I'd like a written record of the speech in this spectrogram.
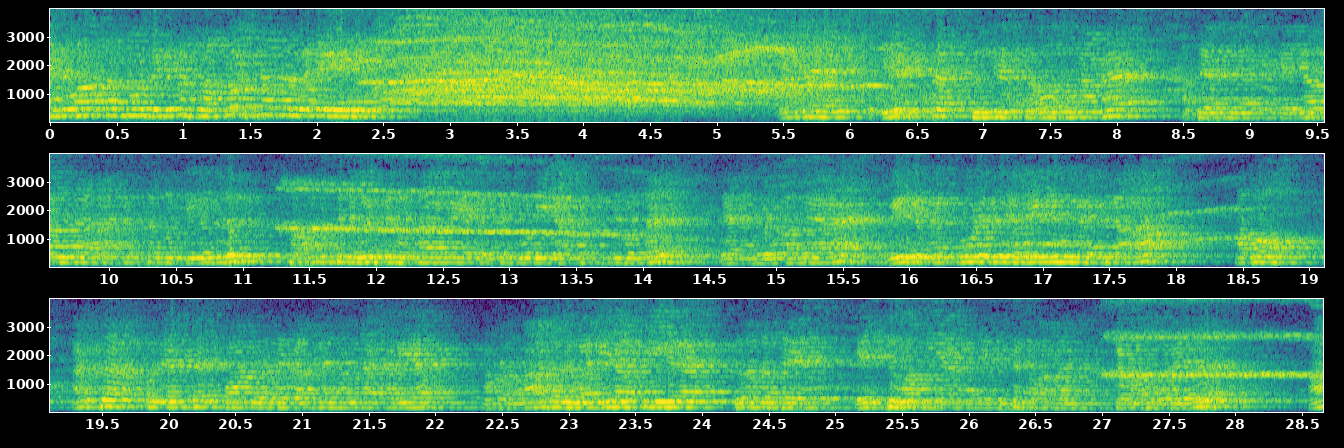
അനുവാദം തന്നുകൊണ്ടിരിക്കുന്ന സന്തോഷ് സാറിന്റെ വലിയ കൈഡി എന്റെ ജ്യേഷ്ഠ തുല്യ സഹോദരനാണ്. അദ്ദേഹത്തിന് എല്ലാവിധ ആശംസകളും ജീവിതത്തിലും സ്ഥാനത്തിന് ഒരിക്കൽ കൂടി ആശംസിച്ചുകൊണ്ട് ഞാൻ ഇവിടെ വന്നതാണ്. വീണ്ടും എപ്പോഴെങ്കിലും എവിടെയെങ്കിലും വെച്ച് കാണാം. അപ്പോ അടുത്ത ഒരു രണ്ട് പാട്ടുകളുടെ നേരത്തെ നമ്മുടെ അറിയാം. നമ്മുടെ നാട് വലിയ ഭീകര ദുരന്തത്തെ ഏറ്റുവാങ്ങിയ നിമിഷങ്ങളാണ് കടന്നുപോയത്. ആ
